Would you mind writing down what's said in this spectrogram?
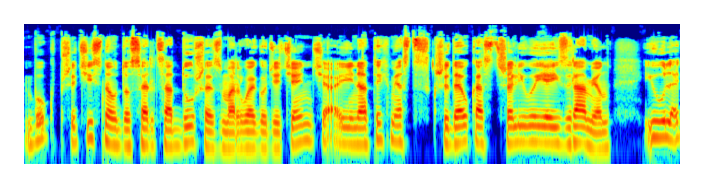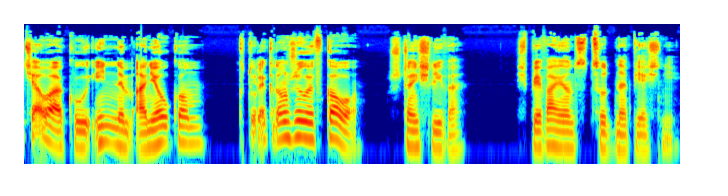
Bóg przycisnął do serca duszę zmarłego dziecięcia i natychmiast skrzydełka strzeliły jej z ramion i uleciała ku innym aniołkom, które krążyły w koło, szczęśliwe, śpiewając cudne pieśni.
